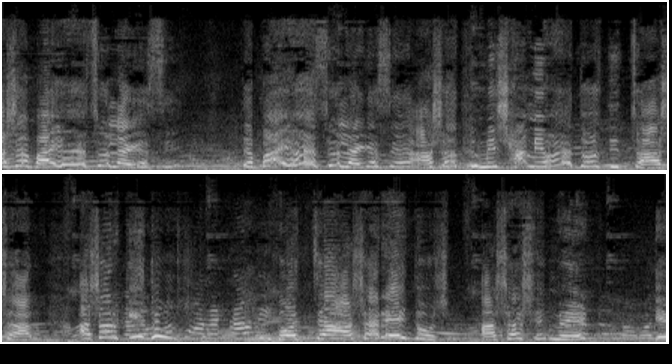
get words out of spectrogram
আশা বাই হয়ে চলে গেছে। তো বাই হয়ে চলে গেছে। আশা তুমি স্বামী হয়ে দোষ দিচ্ছ আশার। আশার কি দোষ? করছে আশার এই দোষ। আশা সে মেয়ে। এ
